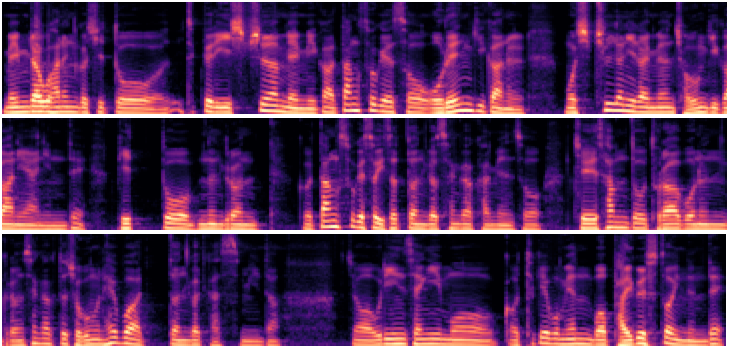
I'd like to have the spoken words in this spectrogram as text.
매미라고 하는 것이 또 특별히 17년 매미가 땅 속에서 오랜 기간을 뭐 17년이라면 적은 기간이 아닌데 빛도 없는 그런 그 땅 속에서 있었던 것 생각하면서 제 삶도 돌아보는 그런 생각도 조금은 해보았던 것 같습니다. 저 우리 인생이 뭐 어떻게 보면 뭐 밝을 수도 있는데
